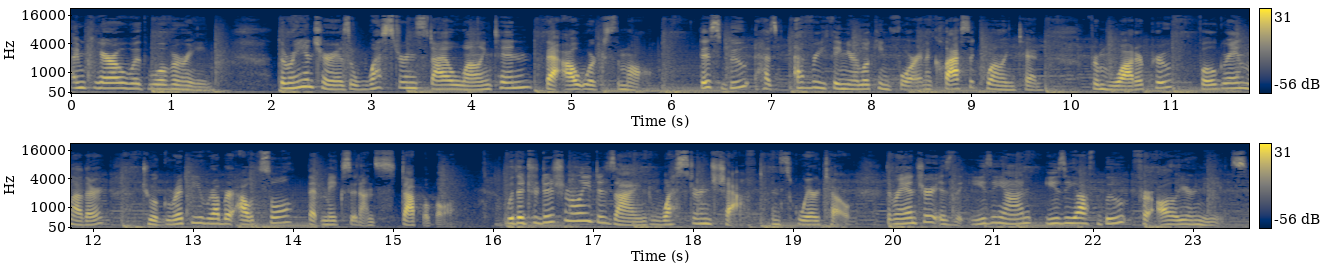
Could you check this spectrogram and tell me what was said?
I'm Carol with Wolverine. The Rancher is a Western style Wellington that outworks them all. This boot has everything you're looking for in a classic Wellington, from waterproof, full grain leather to a grippy rubber outsole that makes it unstoppable. With a traditionally designed Western shaft and square toe, the Rancher is the easy on, easy off boot for all your needs.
